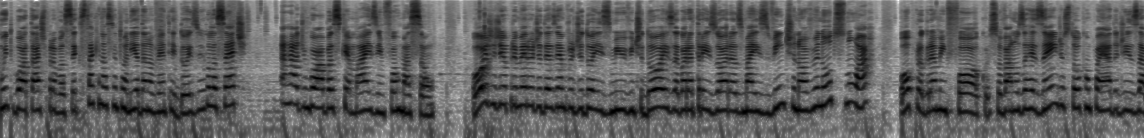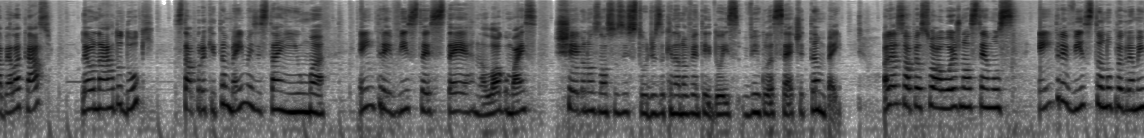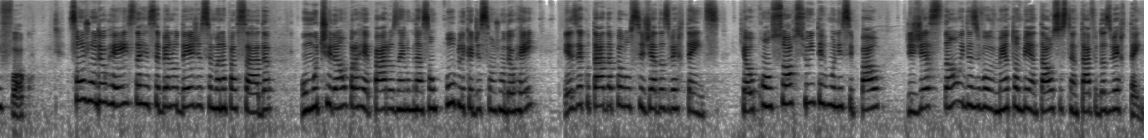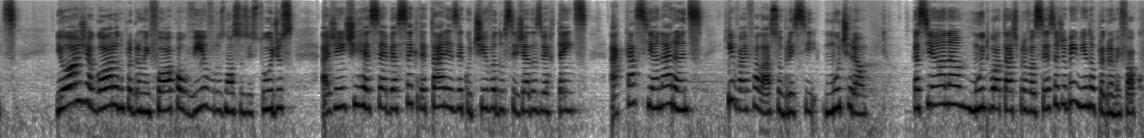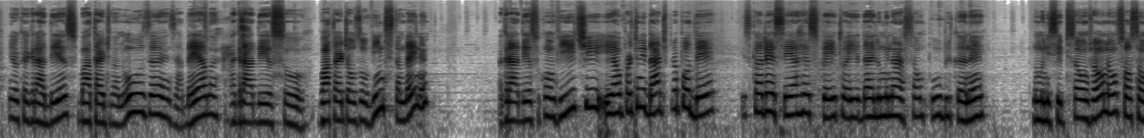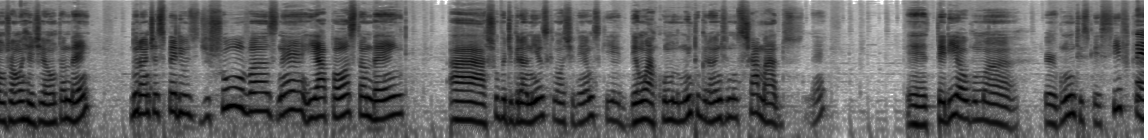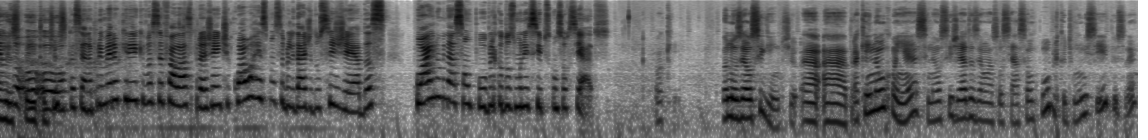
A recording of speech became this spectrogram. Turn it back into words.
muito boa tarde para você que está aqui na sintonia da 92,7, a Rádio Boabas que é mais informação. Hoje, dia 1 de dezembro de 2022, agora 3 horas mais 29 minutos, no ar, o programa em Foco. Eu sou Vanusa Rezende, estou acompanhada de Isabela Castro, Leonardo Duque, está por aqui também, mas está em uma entrevista externa. Logo mais chega nos nossos estúdios aqui na 92,7 também. Olha só, pessoal, hoje nós temos entrevista no programa em Foco. São João del Rei está recebendo desde a semana passada um mutirão para reparos na iluminação pública de São João del Rei executada pelo CIGE das Vertentes, que é o Consórcio Intermunicipal de Gestão e Desenvolvimento Ambiental Sustentável das Vertentes. E hoje, agora, no programa em Foco, ao vivo, nos nossos estúdios, a gente recebe a secretária executiva do CIGE das Vertentes, a Cassiana Arantes, que vai falar sobre esse mutirão. Cassiana, muito boa tarde para você. Seja bem-vinda ao programa em Foco. Eu que agradeço. Boa tarde, Vanusa, Isabela. Agradeço. Boa tarde aos ouvintes também, né? Agradeço o convite e a oportunidade para poder esclarecer a respeito aí da iluminação pública, né, no município de São João, não só São João, a região também, durante esse período de chuvas, né, e após também a chuva de granizo que nós tivemos, que deu um acúmulo muito grande nos chamados, né. É, teria alguma pergunta específica Temos, a respeito o, o, disso? Cassiana, primeiro eu queria que você falasse para a gente qual a responsabilidade dos CIGEDAS com a iluminação pública dos municípios consorciados. Ok. Vamos é o seguinte, para quem não conhece, né, o CIGEDAS é uma associação pública de municípios, né?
